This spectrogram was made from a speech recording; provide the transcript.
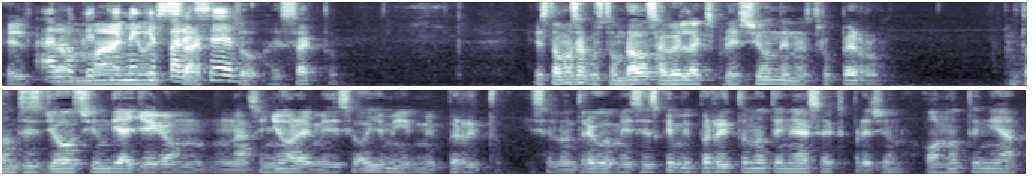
el a lo que tamaño tiene que exacto, parecer. exacto. Estamos acostumbrados a ver la expresión de nuestro perro. Entonces yo si un día llega un- una señora y me dice, oye, mi, mi perrito, y se lo entrego y me dice, es que mi perrito no tenía esa expresión, o no tenía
